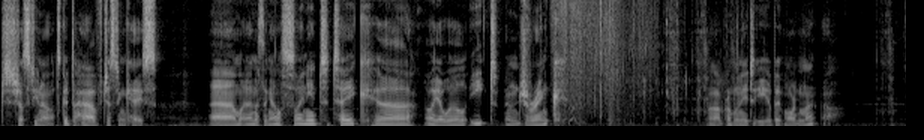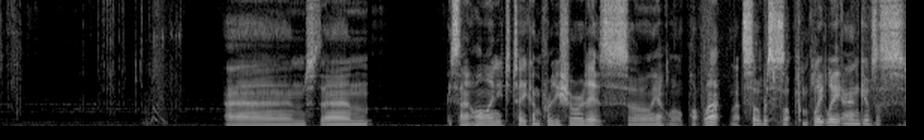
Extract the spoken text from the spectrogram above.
It's just, you know, it's good to have, just in case. Um, anything else I need to take? Uh, oh yeah, we'll eat and drink. Oh, I probably need to eat a bit more than that. And then... Is that all I need to take? I'm pretty sure it is. So yeah, we'll pop that. That sobers us up completely and gives us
